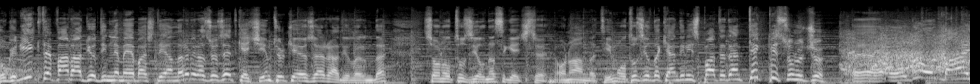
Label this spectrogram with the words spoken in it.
Bugün ilk defa radyo dinlemeye başlayanlara biraz özet geçeyim. Türkiye özel radyolarında son 30 yıl nasıl geçti onu anlatayım. 30 yılda kendini ispat eden tek bir sunucu ee, oldu. O Bay.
